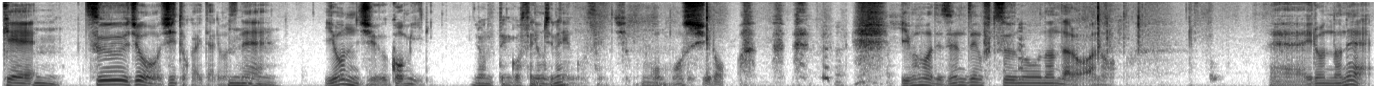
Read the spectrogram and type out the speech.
径、ん。通常時と書いてありますね、45ミリ。4.5センチね。4.5センチ、面白。今まで全然普通のなんだろうあの、えーいろんなね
